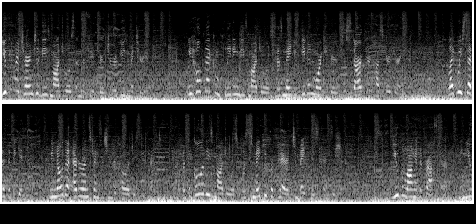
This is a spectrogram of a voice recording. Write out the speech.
You can return to these modules in the future to review the material. We hope that completing these modules has made you even more eager to start your Husker journey. Like we said at the beginning, we know that everyone's transition to college is different, but the goal of these modules was to make you prepared to make this transition. You belong at Nebraska, and you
